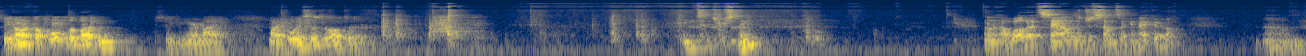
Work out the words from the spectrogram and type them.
So you don't have to hold the button, so you can hear my, my voice as well too. It's interesting. I don't know how well that sounds, it just sounds like an echo. Um,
